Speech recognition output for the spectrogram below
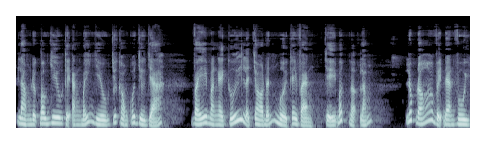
Làm được bao nhiêu thì ăn bấy nhiêu chứ không có dư giả. Vậy mà ngày cưới là cho đến 10 cây vàng, chị bất ngờ lắm. Lúc đó vì đang vui,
